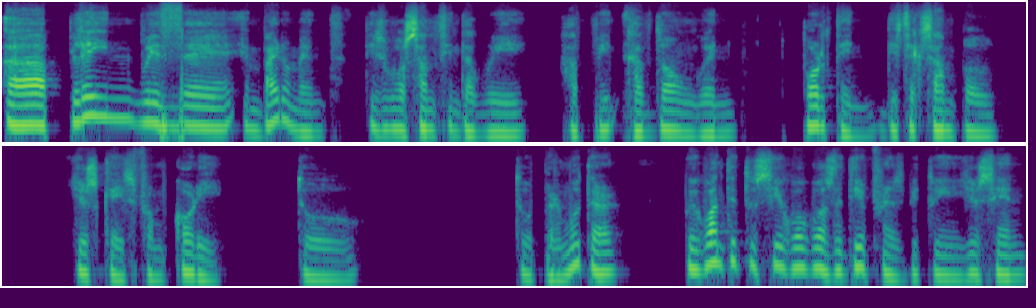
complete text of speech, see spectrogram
Uh, playing with the environment, this was something that we have been, have done when porting this example use case from Cori to to Perlmutter. We wanted to see what was the difference between using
